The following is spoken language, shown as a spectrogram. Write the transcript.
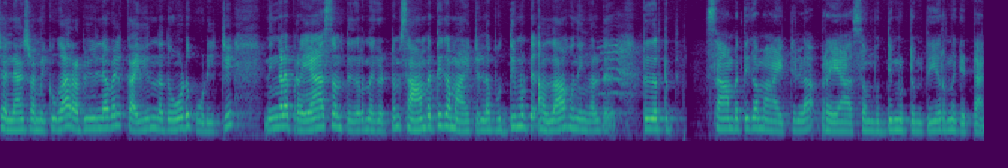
ചൊല്ലാൻ ശ്രമിക്കുക. റബിയുല്ലവൽ കഴിയുന്നതോട് കൂടിയിട്ട് നിങ്ങളെ പ്രയാസം തീർന്നു കിട്ടും. സാമ്പത്തികമായിട്ടുള്ള ബുദ്ധിമുട്ട് അള്ളാഹു നിങ്ങൾ തീർത്ത് സാമ്പത്തികമായിട്ടുള്ള പ്രയാസം ബുദ്ധിമുട്ടും തീർന്നു കിട്ടാൻ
